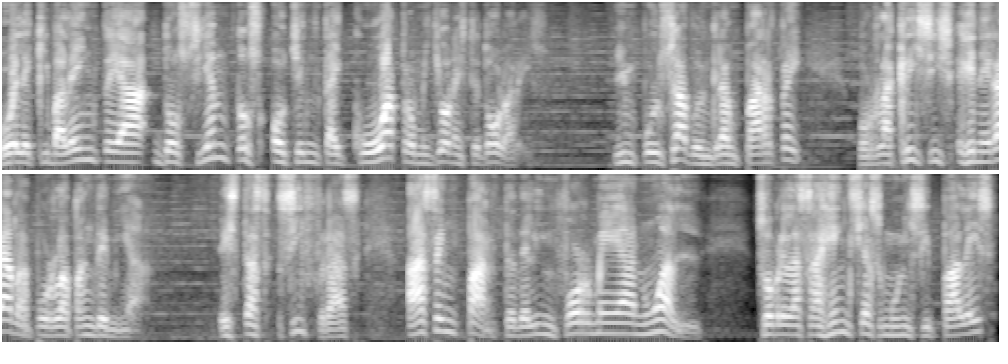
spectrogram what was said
o el equivalente a 284 millones de dólares, impulsado en gran parte por la crisis generada por la pandemia. Estas cifras hacen parte del informe anual sobre las agencias municipales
